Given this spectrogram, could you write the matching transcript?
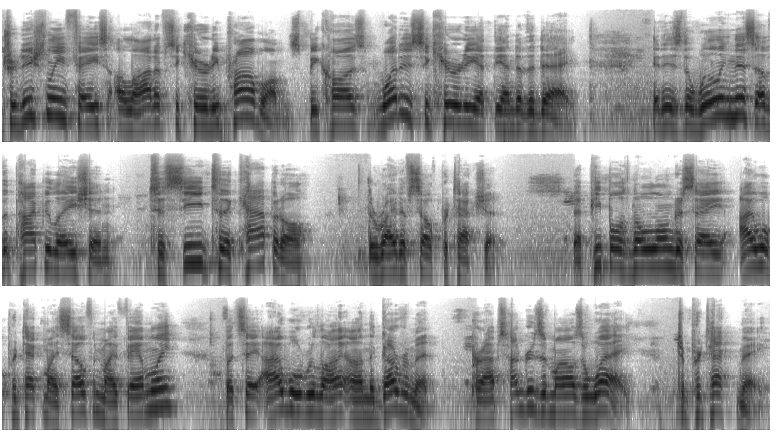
traditionally face a lot of security problems because what is security at the end of the day? It is the willingness of the population to cede to the capital the right of self protection. That people no longer say, I will protect myself and my family, but say, I will rely on the government, perhaps hundreds of miles away, to protect me.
